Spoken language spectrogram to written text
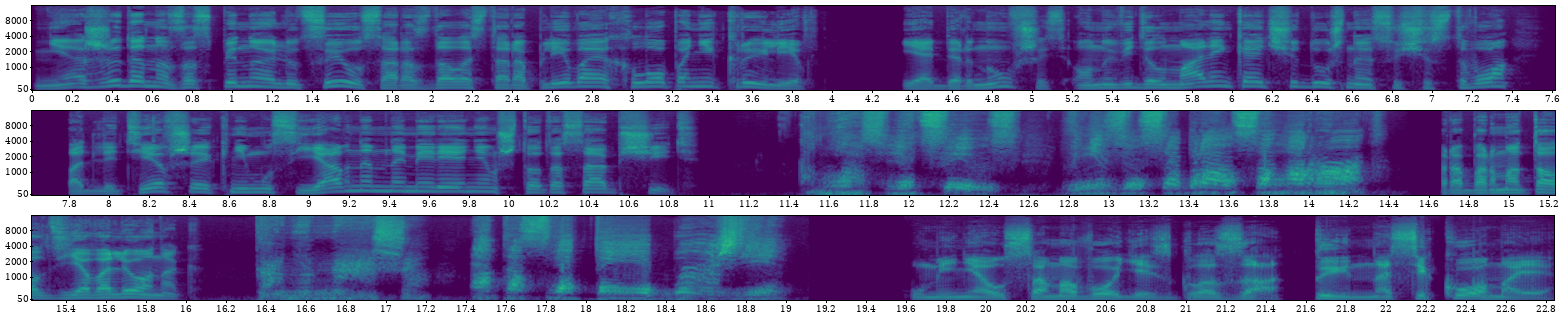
Неожиданно за спиной Люциуса раздалось торопливое хлопанье крыльев, и, обернувшись, он увидел маленькое чудушное существо, подлетевшее к нему с явным намерением что-то сообщить. «Князь Люциус, внизу собрался народ!» Пробормотал дьяволенок. «То не наши, это святые божьи!» У меня у самого есть глаза, ты насекомое!»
